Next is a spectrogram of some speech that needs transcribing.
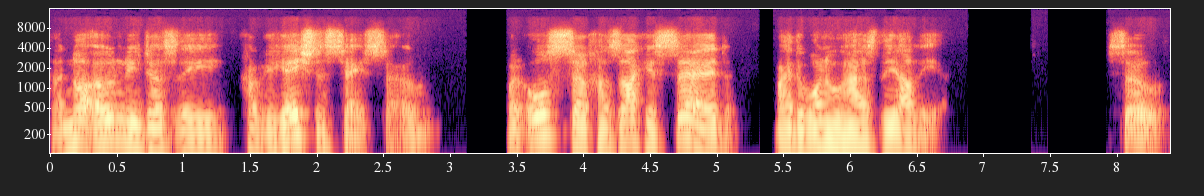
that not only does the congregation say so, but also Chazak is said by the one who has the Aliyah. So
